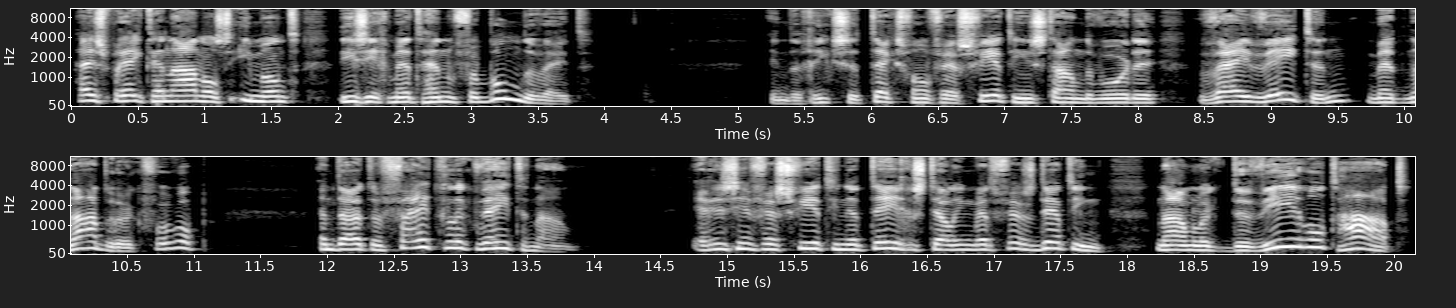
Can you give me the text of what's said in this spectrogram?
Hij spreekt hen aan als iemand die zich met hen verbonden weet. In de Griekse tekst van vers 14 staan de woorden wij weten met nadruk voorop en duidt een feitelijk weten aan. Er is in vers 14 een tegenstelling met vers 13, namelijk de wereld haat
